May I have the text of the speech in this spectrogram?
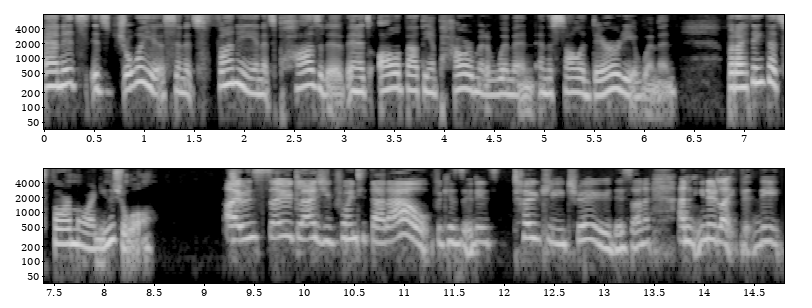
And it's it's joyous and it's funny and it's positive and it's all about the empowerment of women and the solidarity of women. But I think that's far more unusual. I'm so glad you pointed that out because it is totally true. This and, and you know, like the, the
